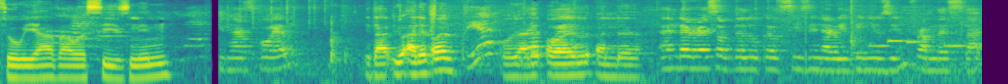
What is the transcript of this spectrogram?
So we have our seasoning. It has oil. It ha- you added oil? Yeah. Oh, you added oil and uh, And the rest of the local seasoning that we've been using from the start.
